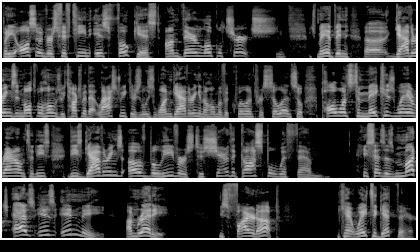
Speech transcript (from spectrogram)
But he also, in verse 15, is focused on their local church, which may have been uh, gatherings in multiple homes. We talked about that last week. There's at least one gathering in the home of Aquila and Priscilla. And so Paul wants to make his way around to these, these gatherings of believers to share the gospel with them. He says, As much as is in me, I'm ready. He's fired up. He can't wait to get there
